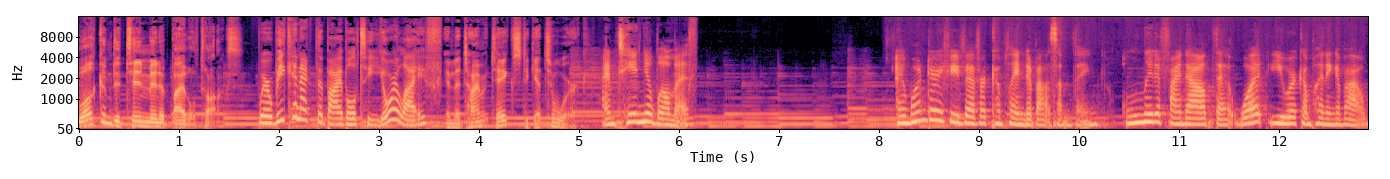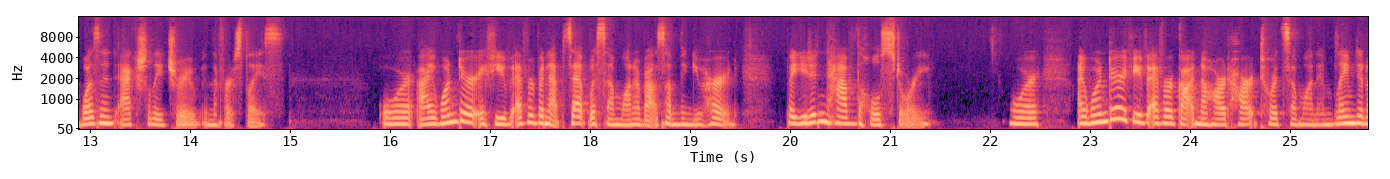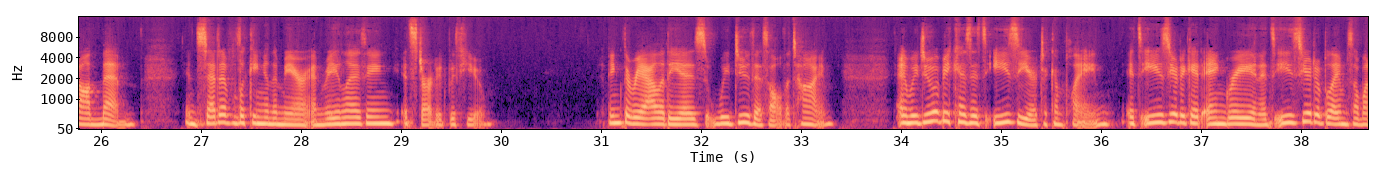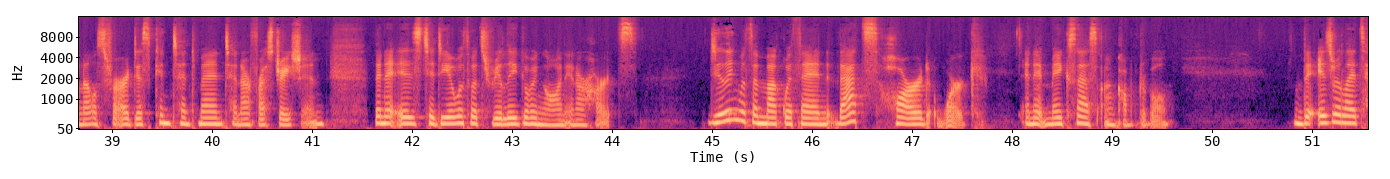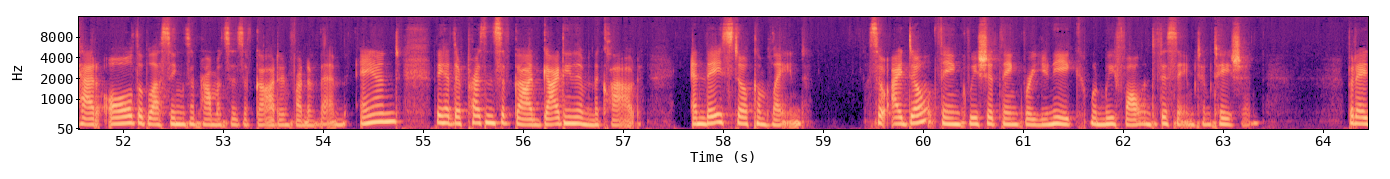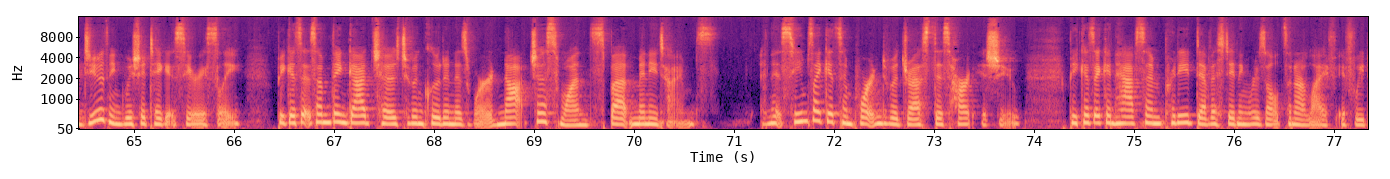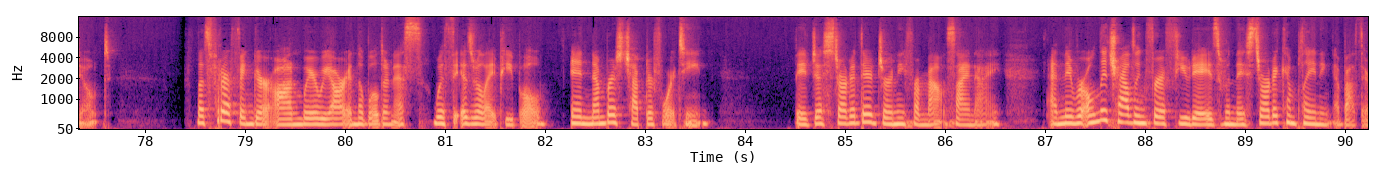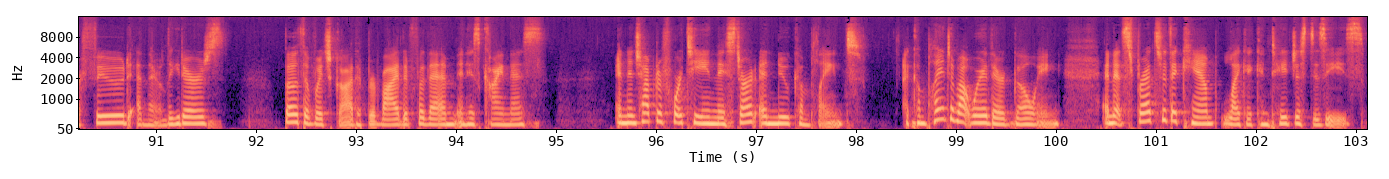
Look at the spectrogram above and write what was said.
Welcome to 10 Minute Bible Talks, where we connect the Bible to your life in the time it takes to get to work. I'm Tanya Wilmoth. I wonder if you've ever complained about something, only to find out that what you were complaining about wasn't actually true in the first place. Or I wonder if you've ever been upset with someone about something you heard, but you didn't have the whole story. Or I wonder if you've ever gotten a hard heart towards someone and blamed it on them instead of looking in the mirror and realizing it started with you. I think the reality is we do this all the time. And we do it because it's easier to complain. It's easier to get angry and it's easier to blame someone else for our discontentment and our frustration than it is to deal with what's really going on in our hearts. Dealing with the muck within, that's hard work and it makes us uncomfortable. The Israelites had all the blessings and promises of God in front of them, and they had the presence of God guiding them in the cloud, and they still complained. So I don't think we should think we're unique when we fall into the same temptation. But I do think we should take it seriously because it's something God chose to include in His Word, not just once, but many times. And it seems like it's important to address this heart issue because it can have some pretty devastating results in our life if we don't. Let's put our finger on where we are in the wilderness with the Israelite people in Numbers chapter 14. They've just started their journey from Mount Sinai, and they were only traveling for a few days when they started complaining about their food and their leaders, both of which God had provided for them in His kindness. And in chapter 14, they start a new complaint, a complaint about where they're going, and it spreads through the camp like a contagious disease.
